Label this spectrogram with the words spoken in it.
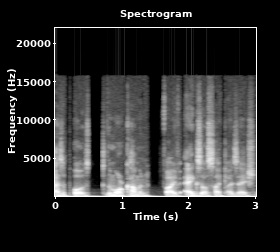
as opposed to the more common 5-exocyclization,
